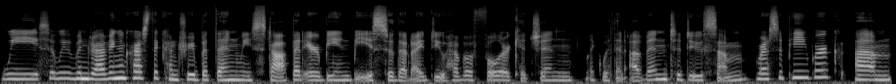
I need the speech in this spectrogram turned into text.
we so we've been driving across the country but then we stop at airbnb so that i do have a fuller kitchen like with an oven to do some recipe work um,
